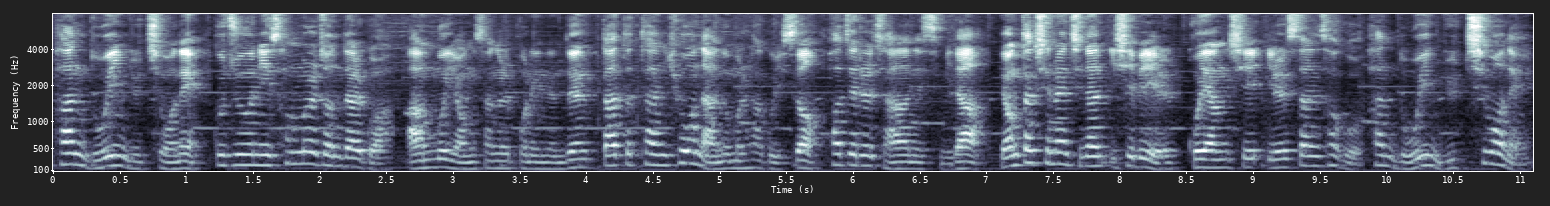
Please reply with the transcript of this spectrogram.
한 노인 유치원에 꾸준히 선물 전달과 안무 영상을 보내는 등 따뜻한 효 나눔을 하고 있어 화제를 자아냈습니다. 영탁 씨는 지난 22일 고양시 일산 서구 한 노인 유치원에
